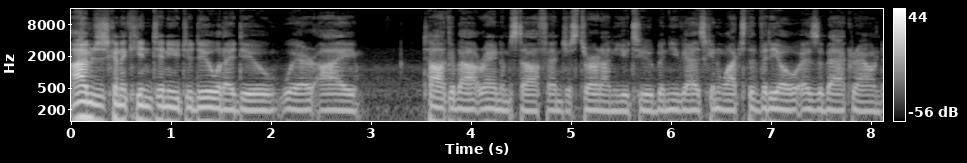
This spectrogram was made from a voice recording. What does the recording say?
I'm just going to continue to do what I do where I talk about random stuff and just throw it on YouTube, and you guys can watch the video as a background.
